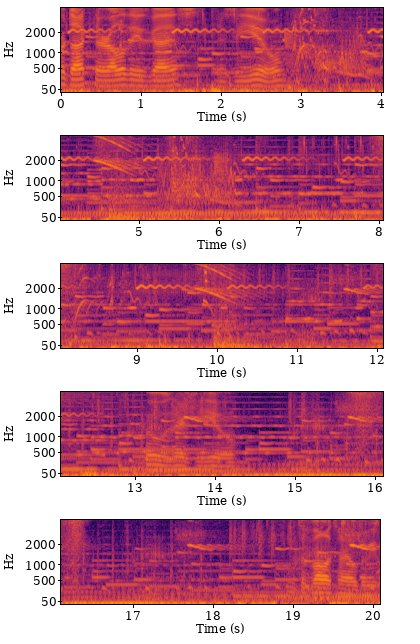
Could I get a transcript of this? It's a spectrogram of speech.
Rubber duck. There are all of these guys. There's you. Ooh, there's you. It's a volatile Dweevil.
